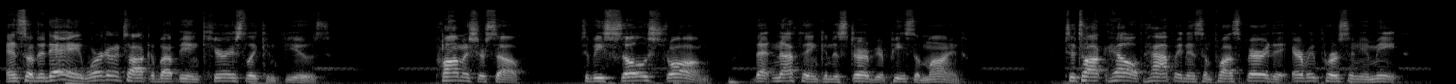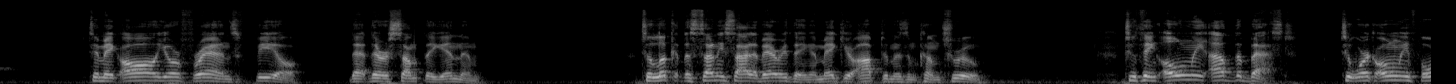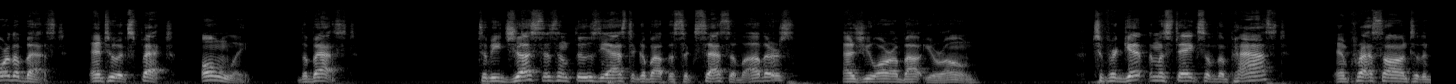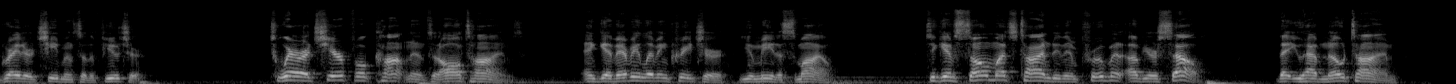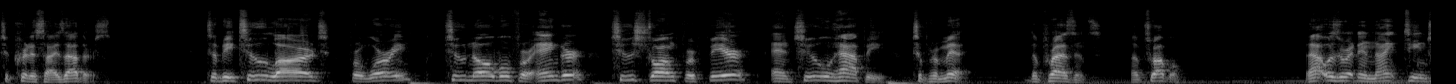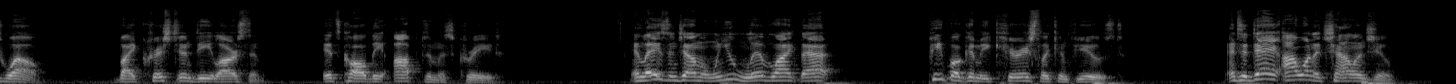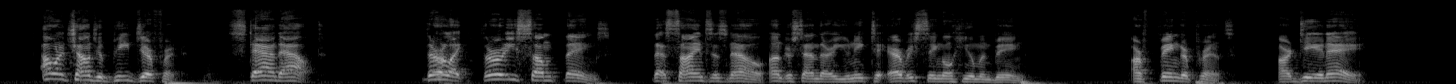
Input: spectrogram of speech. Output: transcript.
And so today, we're going to talk about being curiously confused. Promise yourself to be so strong that nothing can disturb your peace of mind. To talk health, happiness, and prosperity to every person you meet. To make all your friends feel that there's something in them. To look at the sunny side of everything and make your optimism come true. To think only of the best. To work only for the best. And to expect only the best. To be just as enthusiastic about the success of others as you are about your own. To forget the mistakes of the past and press on to the greater achievements of the future. To wear a cheerful countenance at all times, and give every living creature you meet a smile, to give so much time to the improvement of yourself that you have no time to criticize others, to be too large for worry, too noble for anger, too strong for fear, and too happy to permit the presence of trouble. That was written in 1912 by Christian D. Larson it's called the Optimist Creed. And, ladies and gentlemen, when you live like that, people can be curiously confused. And today, I want to challenge you. I want to challenge you be different, stand out. There are like 30 some things that scientists now understand that are unique to every single human being. Our fingerprints, our DNA,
